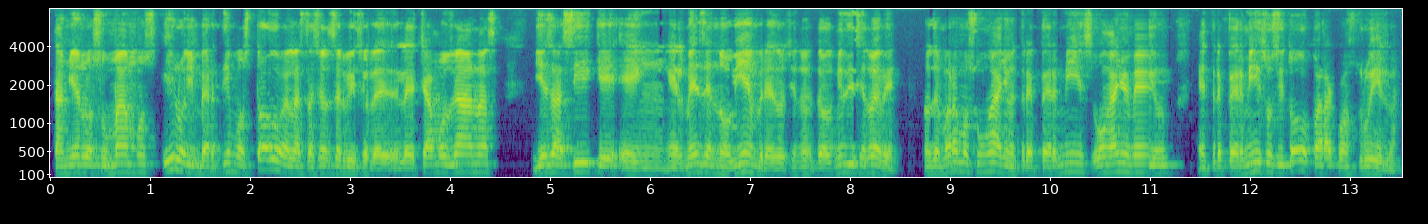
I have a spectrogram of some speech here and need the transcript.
también lo sumamos y lo invertimos todo en la estación de servicio. Le, echamos ganas y es así que en el mes de noviembre de 2019 nos demoramos un año entre permisos, un año y medio entre permisos y todo para construirla.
